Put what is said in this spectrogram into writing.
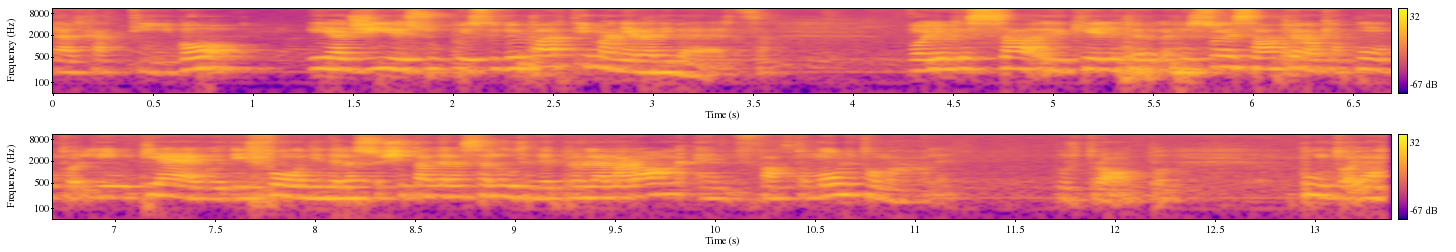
dal cattivo e agire su queste due parti in maniera diversa. Voglio che, che le, le persone sappiano che appunto l'impiego dei fondi della società della salute del problema Rom è fatto molto male, purtroppo appunto la,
